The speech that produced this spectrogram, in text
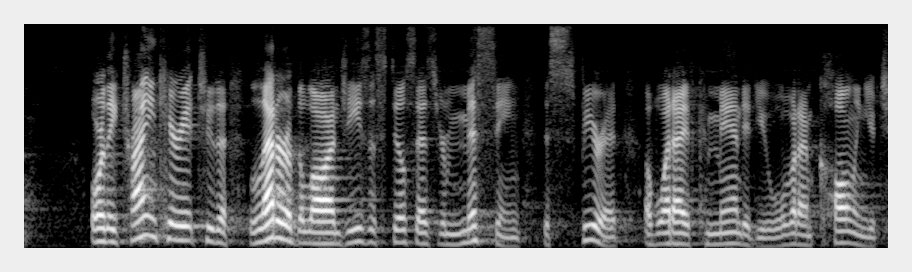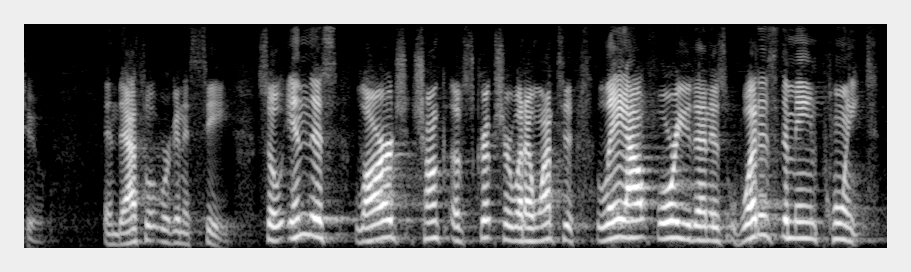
Or they try and carry it to the letter of the law, and Jesus still says, You're missing the spirit of what I've commanded you, or what I'm calling you to. And that's what we're going to see. So, in this large chunk of scripture, what I want to lay out for you then is what is the main point?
